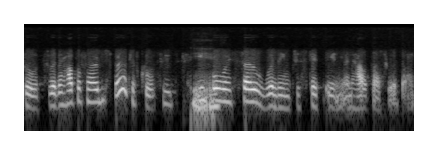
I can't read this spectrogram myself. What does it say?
thoughts with the help of the Holy Spirit, of course, who's he's always so willing to step in and help us with that.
